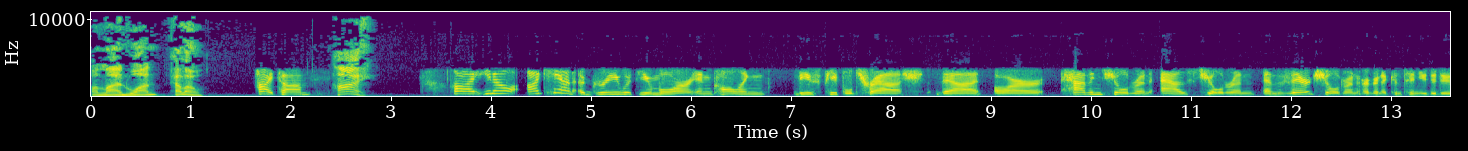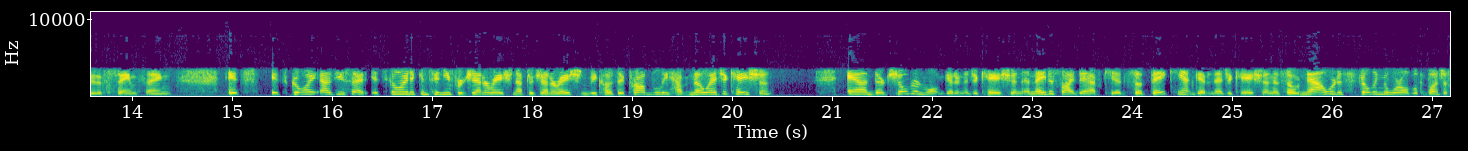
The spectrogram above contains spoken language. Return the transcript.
On line one. Hello. Hi, Tom. Hi. Hi. You know, I can't agree with you more in calling these people trash that are having children as children, and their children are going to continue to do the same thing. It's it's going, as you said, it's going to continue for generation after generation because they probably have no education, and their children won't get an education, and they decide to have kids, so they can't get an education, and so now we're just filling the world with a bunch of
